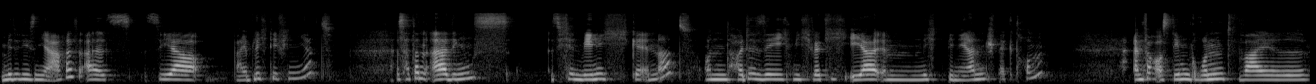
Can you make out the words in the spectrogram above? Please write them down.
Mitte dieses Jahres als sehr weiblich definiert. Es hat dann allerdings sich ein wenig geändert und heute sehe ich mich wirklich eher im nicht-binären Spektrum. Einfach aus dem Grund, weil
